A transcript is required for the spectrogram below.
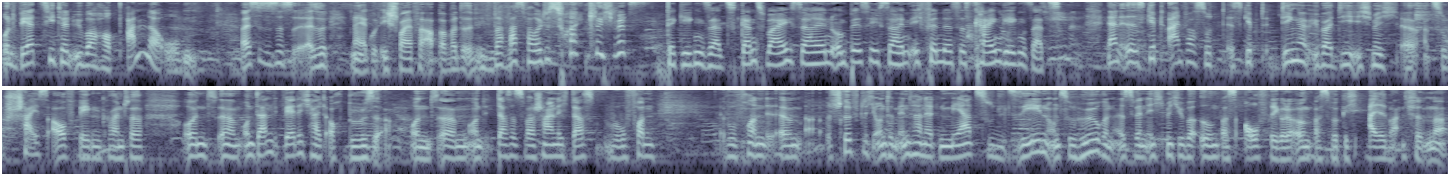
Und wer zieht denn überhaupt an da oben? Weißt du, das ist, also, naja gut, ich schweife ab, aber was wolltest du eigentlich wissen? Der Gegensatz, ganz weich sein und bissig sein, ich finde, es ist kein Gegensatz. Nein, es gibt einfach so, es gibt Dinge, über die ich mich äh, zu Scheiß aufregen könnte. Und, ähm, und dann werde ich halt auch böse. Und, ähm, und das ist wahrscheinlich das, wovon wovon ähm, schriftlich und im Internet mehr zu sehen und zu hören ist, wenn ich mich über irgendwas aufrege oder irgendwas wirklich albern finde.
